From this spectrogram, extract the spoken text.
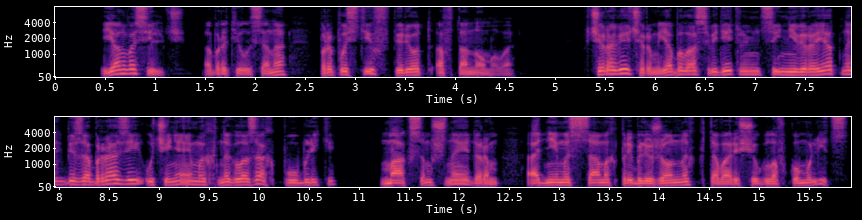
— Ян Васильевич, — обратилась она, пропустив вперед Автономова, — вчера вечером я была свидетельницей невероятных безобразий, учиняемых на глазах публики, Максом Шнейдером, одним из самых приближенных к товарищу главкому лиц.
